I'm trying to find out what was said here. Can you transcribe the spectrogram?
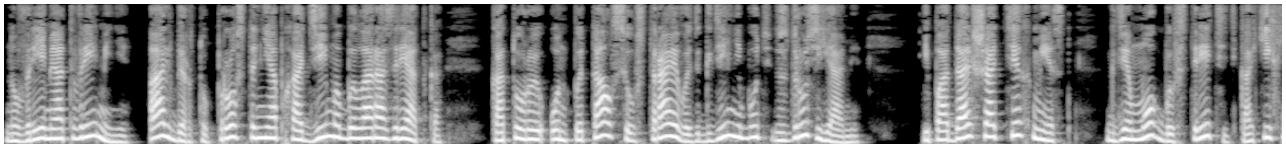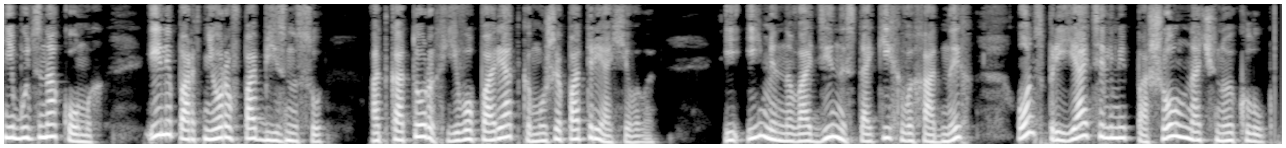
Но время от времени Альберту просто необходима была разрядка, которую он пытался устраивать где-нибудь с друзьями и подальше от тех мест, где мог бы встретить каких-нибудь знакомых или партнеров по бизнесу, от которых его порядком уже потряхивало. И именно в один из таких выходных он с приятелями пошел в ночной клуб –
